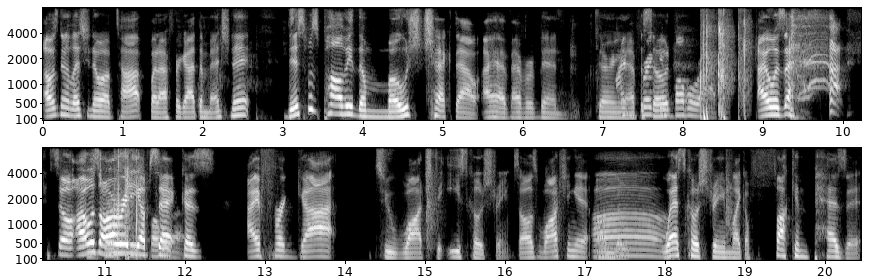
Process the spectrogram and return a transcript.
I was gonna let you know up top, but I forgot to mention it. This was probably the most checked out I have ever been during an episode. bubble wrap. I was so I was already upset because I forgot to watch the East Coast stream. So I was watching it on the West Coast stream like a fucking peasant.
